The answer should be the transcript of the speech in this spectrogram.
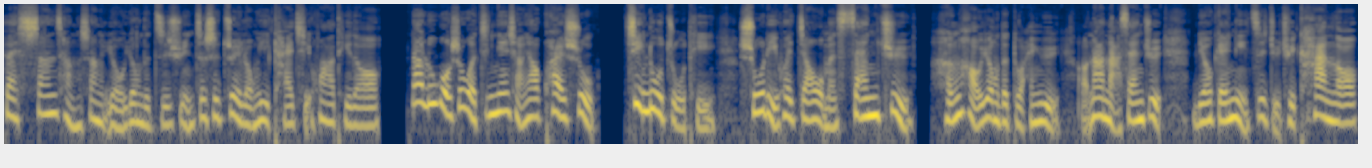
在商场上有用的资讯，这是最容易开启话题的哦。那如果说我今天想要快速进入主题，书里会教我们三句很好用的短语哦。那哪三句？留给你自己去看喽。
